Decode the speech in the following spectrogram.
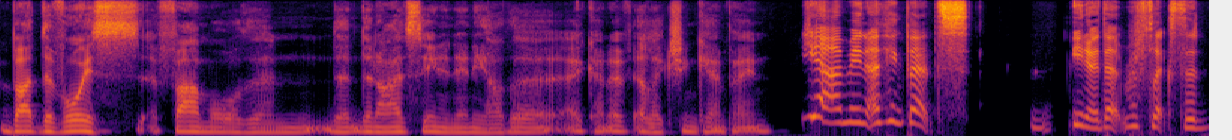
but the voice far more than, than than I've seen in any other uh, kind of election campaign. Yeah, I mean, I think that's you know that reflects the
